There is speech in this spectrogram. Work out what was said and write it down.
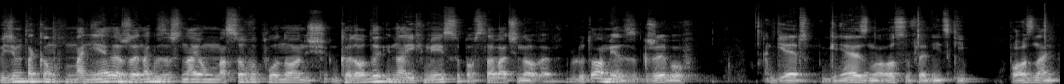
widzimy taką manierę, że nagle zaczynają masowo płonąć grody i na ich miejscu powstawać nowe. Lutomierz, Grzybów, Giecz, Gniezno, Ostrów Lednicki, Poznań.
